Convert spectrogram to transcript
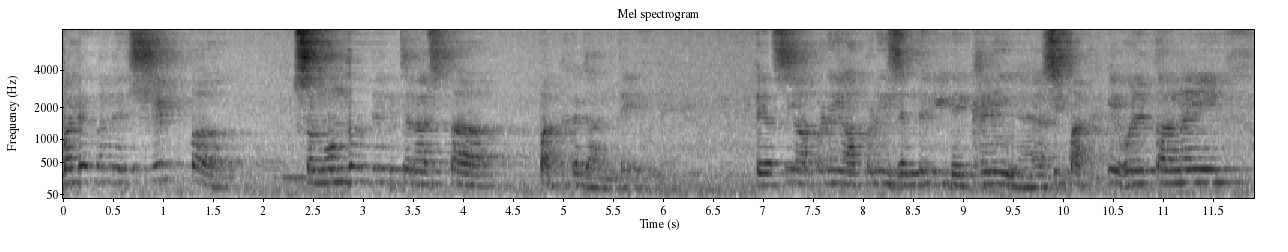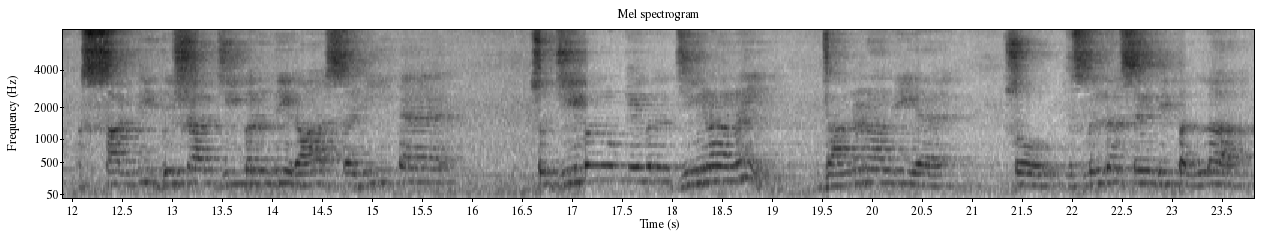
ਵੱਡੇ ਵੱਡੇ ਸ਼ਿਪ ਸਮੁੰਦਰ ਦੇ ਵਿੱਚ ਰਸਤਾ ਭਟਕ ਜਾਂਦੇ ਨੇ। ਤੇ ਅਸੀਂ ਆਪਣੀ ਆਪਣੀ ਜ਼ਿੰਦਗੀ ਦੇਖਣੀ ਹੈ। ਅਸੀਂ ਭਟਕੇ ਹੋਏ ਤਾਂ ਨਹੀਂ, ਸਾਡੀ ਦਿਸ਼ਾ ਜੀਵਨ ਦੀ ਰਾਹ ਸਹੀ ਹੈ। ਸੋ ਜੀਵਨ ਨੂੰ ਕੇਵਲ ਜੀਣਾ ਨਹੀਂ, ਜਾਣਨਾ ਵੀ ਹੈ। ਸੋ ਜਸਵਿੰਦਰ ਸਿੰਘ ਦੀ ਪੱਲਾ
